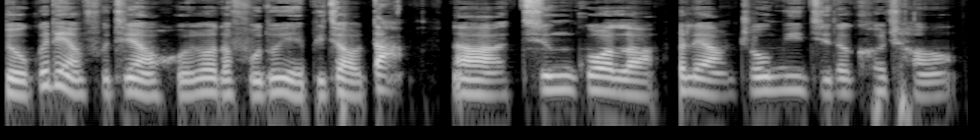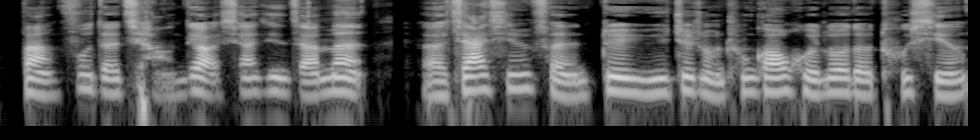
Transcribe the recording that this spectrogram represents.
九个点附近啊，回落的幅度也比较大。那经过了这两周密集的课程，反复的强调，相信咱们呃加薪粉对于这种冲高回落的图形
